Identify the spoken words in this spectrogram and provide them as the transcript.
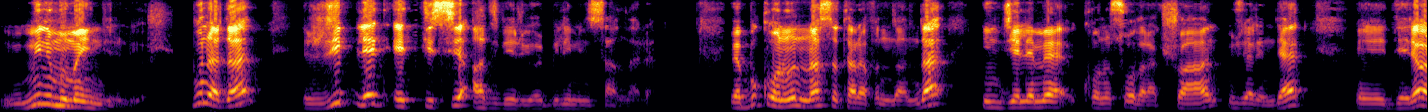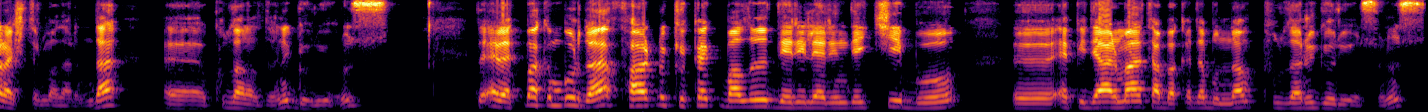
minimuma indiriliyor. Buna da riplet etkisi ad veriyor bilim insanları. Ve bu konu NASA tarafından da inceleme konusu olarak şu an üzerinde e, deri araştırmalarında e, kullanıldığını görüyoruz. Evet bakın burada farklı köpek balığı derilerindeki bu e, epidermal tabakada bundan pulları görüyorsunuz.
